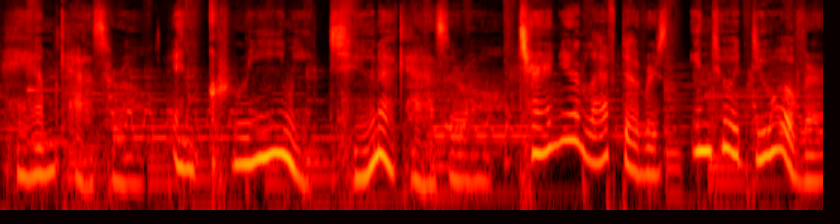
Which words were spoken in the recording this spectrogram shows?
ham casserole, and creamy tuna casserole. Turn your leftovers into a do over.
